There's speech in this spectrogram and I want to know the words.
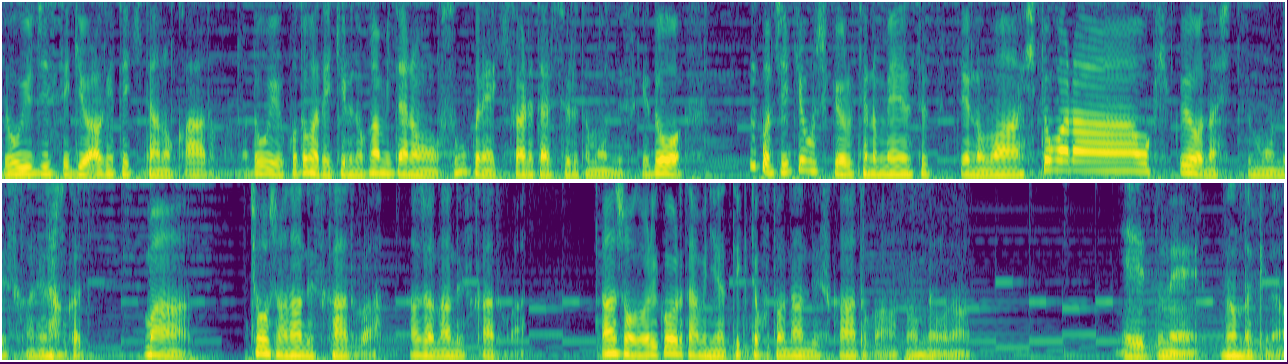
どういう実績を上げてきたのかとか、どういうことができるのかみたいなのをすごくね、聞かれたりすると思うんですけど、結構地域おこし協力隊の面接っていうのは、人柄を聞くような質問ですかね。なんか、まあ、長所は何ですかとか、短所は何ですかとか、短所を乗り越えるためにやってきたことは何ですかとか、なんだろうな。えー、っとね、なんだっけな。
